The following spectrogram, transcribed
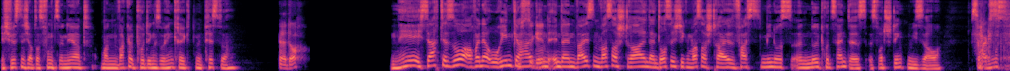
Ich weiß nicht, ob das funktioniert, ob man Wackelpudding so hinkriegt mit Piste. Ja, doch. Nee, ich sag dir so, auch wenn der Uringehalt in, in deinen weißen Wasserstrahlen, deinen durchsichtigen Wasserstrahl fast minus äh, 0% ist, es wird stinken wie Sau. Sag's.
